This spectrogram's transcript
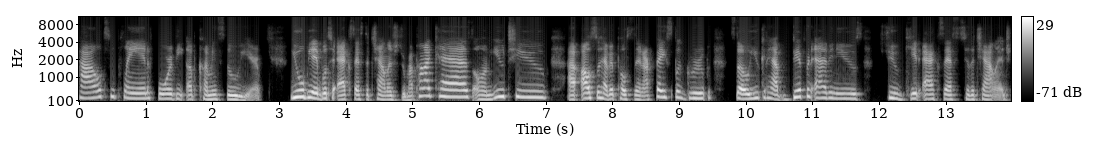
how to plan for the upcoming school year. You will be able to access the challenge through my podcast on YouTube. I also have it posted in our Facebook group. So you can have different avenues to get access to the challenge.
